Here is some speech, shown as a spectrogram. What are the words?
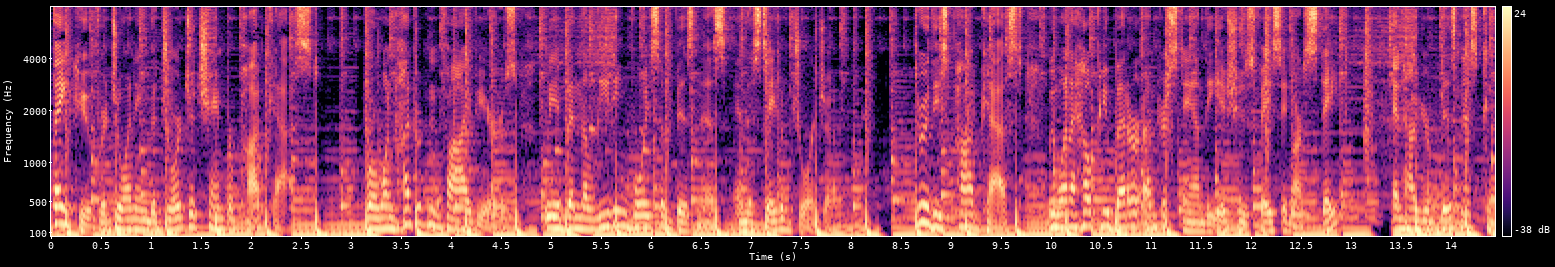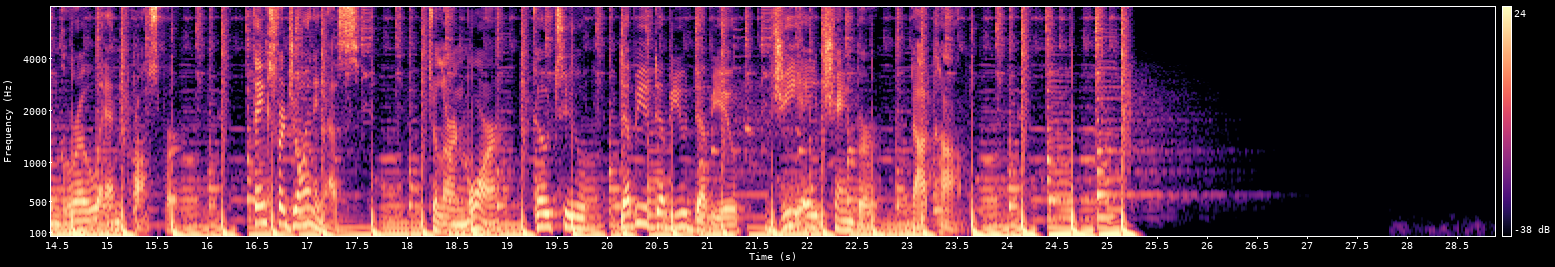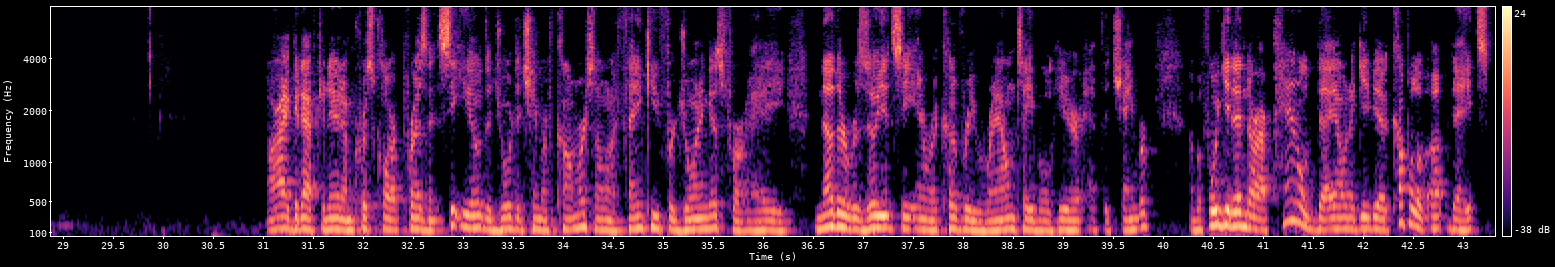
Thank you for joining the Georgia Chamber podcast. For 105 years, we have been the leading voice of business in the state of Georgia. Through these podcasts, we want to help you better understand the issues facing our state and how your business can grow and prosper. Thanks for joining us. To learn more, go to www.gachamber.com. All right, good afternoon. I'm Chris Clark, President CEO of the Georgia Chamber of Commerce. and I want to thank you for joining us for a, another Resiliency and Recovery Roundtable here at the Chamber. Uh, before we get into our panel today, I want to give you a couple of updates.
